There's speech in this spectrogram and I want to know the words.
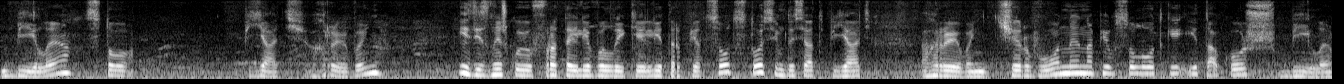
біле 105 гривень. І зі знижкою фрателі великі літр 500 175 гривень. Червоне напівсолодке і також біле.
